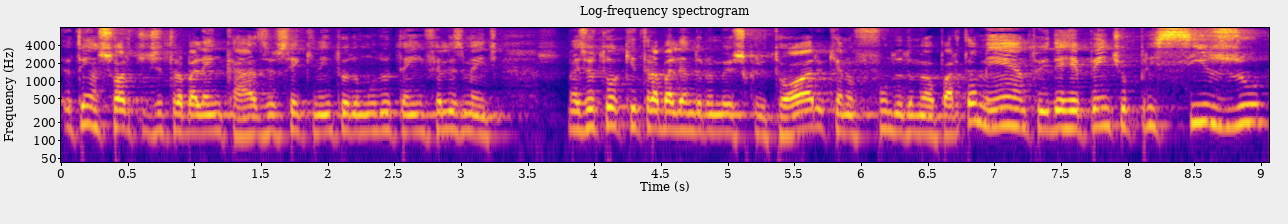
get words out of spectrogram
eu tenho a sorte de trabalhar em casa, eu sei que nem todo mundo tem, infelizmente. Mas eu estou aqui trabalhando no meu escritório, que é no fundo do meu apartamento, e de repente eu preciso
